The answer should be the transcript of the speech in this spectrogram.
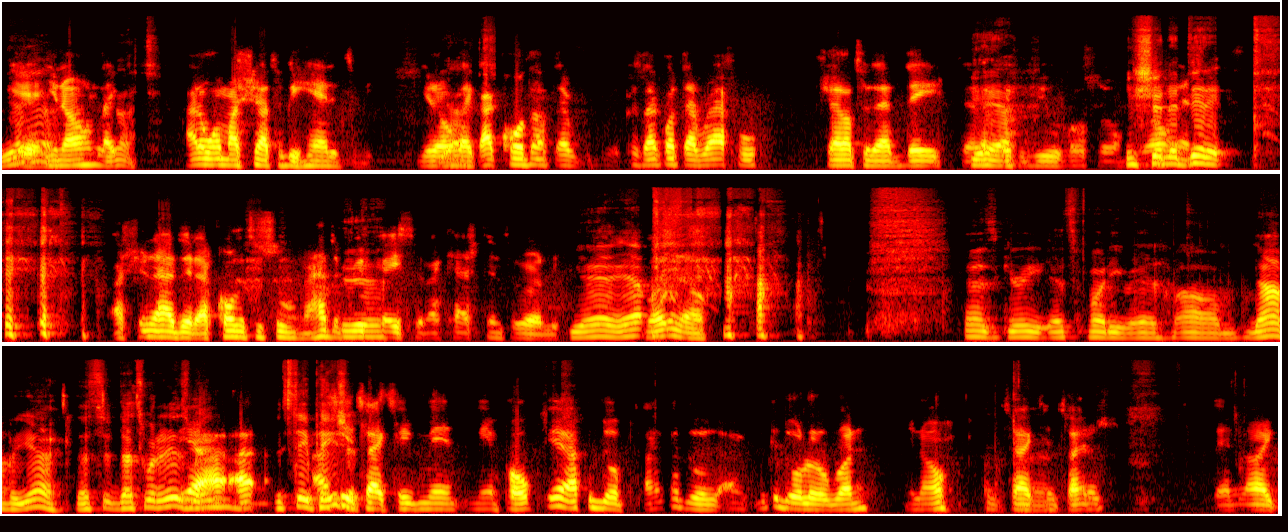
Yeah, yeah, yeah. you know, like yes. I don't want my shot to be handed to me. You know, like I called out that because I got that raffle. Shout out to that day that Yeah. I played with you also. You shouldn't have did it. I shouldn't have did it. I called it too soon. I had to Yeah. preface it. I cashed in too early. yeah, yeah. But you know, That's great. That's funny, man. Um, nah, but yeah, that's that's what it is, yeah, man. I, I, Let's stay I see a patient. tag team, me and, me and Pope. Yeah, I could do. A, I could do. A, we could do a little run. You know, the tag Yeah. team titles. And like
